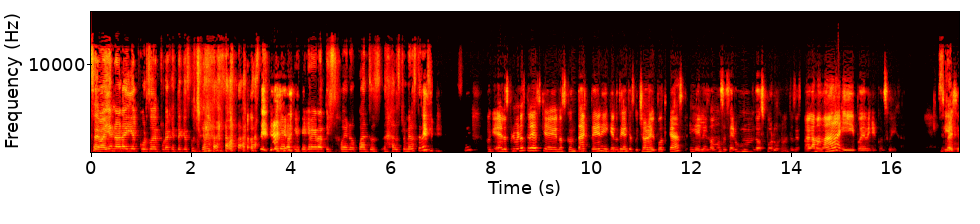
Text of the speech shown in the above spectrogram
se va a llenar ahí el curso de pura gente que escucha. que quiere gratis. Bueno, ¿cuántos? ¿A los primeros tres? Okay, a los primeros tres que nos contacten y que nos digan que escucharon el podcast, eh, les vamos a hacer un dos por uno. Entonces paga mamá y puede venir con su hija. Sí, eso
